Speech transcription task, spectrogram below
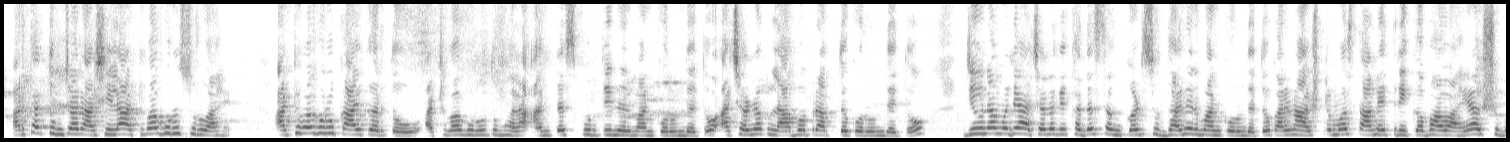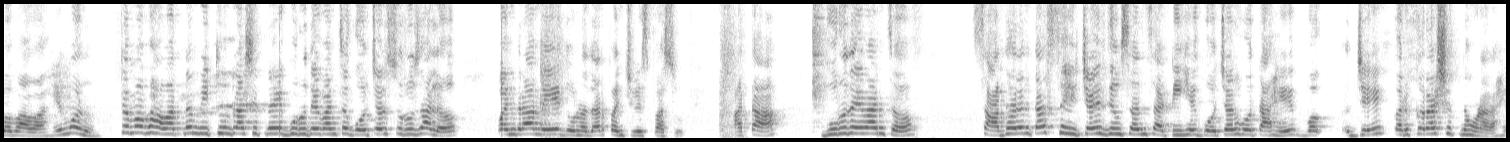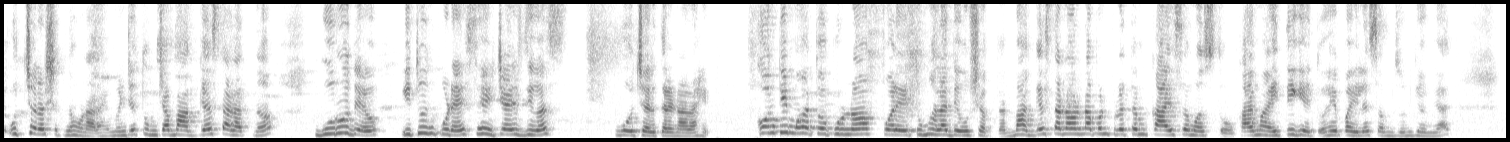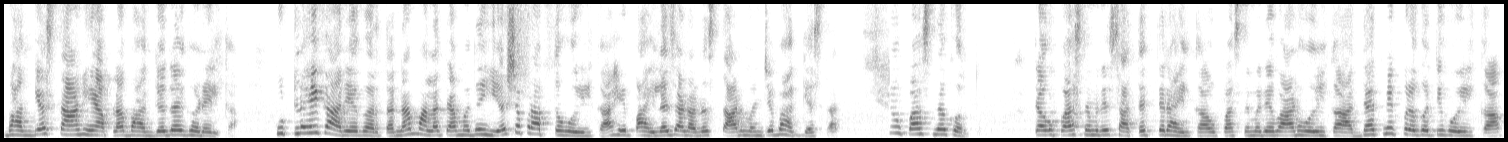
अर्थात तुमच्या राशीला आठवा गुरु सुरू आहे. आठवा गुरु काय करतो? आठवा गुरु तुम्हाला अंतस्फूर्ती निर्माण करून देतो अचानक लाभ प्राप्त करून देतो जीवनामध्ये अचानक एखादं संकट सुद्धा निर्माण करून देतो कारण अष्टम स्थान हे त्रिकभाव आहे अशुभ भाव आहे म्हणून. अष्टम भावातनं मिथुन राशीतनं हे गुरुदेवांचं गोचर सुरू झालं पंधरा मे दोन हजार पंचवीसपासून. आता गुरुदेवांचं साधारणतः सेहेचाळीस दिवसांसाठी हे गोचर होत आहे. व जे कर्कराशीतनं होणार आहे उच्च राशीतनं होणार आहे. म्हणजे तुमच्या भाग्यस्थानातनं गुरुदेव इथून पुढे सेहेचाळीस दिवस गोचर करणार आहे कोणती महत्त्वपूर्ण फळे तुम्हाला देऊ शकतात? भाग्यस्थानावरून आपण प्रथम काय समजतो काय माहिती घेतो हे पहिलं समजून घेऊयात. भाग्यस्थान हे आपला भाग्योदय घडेल का? कुठलंही कार्य करताना मला त्यामध्ये यश प्राप्त होईल का? हे पाहिलं जाणारं स्थान म्हणजे भाग्यस्थान. उपासना करतो. त्या उपासनेमध्ये सातत्य राहील का? उपासनेमध्ये वाढ होईल का? आध्यात्मिक प्रगती होईल का?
